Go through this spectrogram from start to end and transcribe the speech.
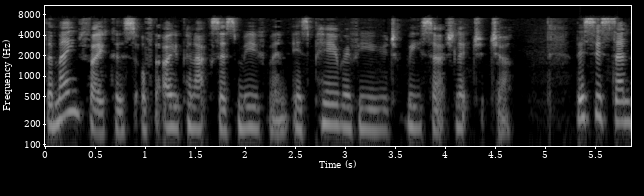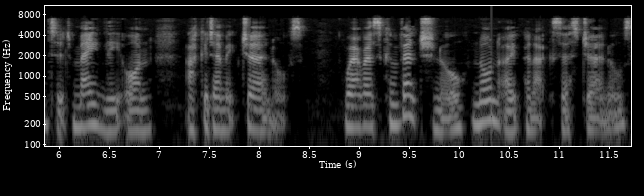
The main focus of the open access movement is peer-reviewed research literature. This is centred mainly on academic journals, whereas conventional non-open access journals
